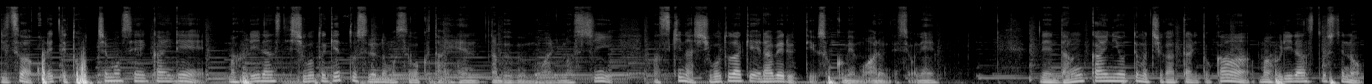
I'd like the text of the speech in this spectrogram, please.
実はこれってどっちも正解で、まあ、フリーランスで仕事ゲットするのもすごく大変な部分もありますし、まあ、好きな仕事だけ選べるっていう側面もあるんですよね。で段階によっても違ったりとか、まあ、フリーランスとしての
